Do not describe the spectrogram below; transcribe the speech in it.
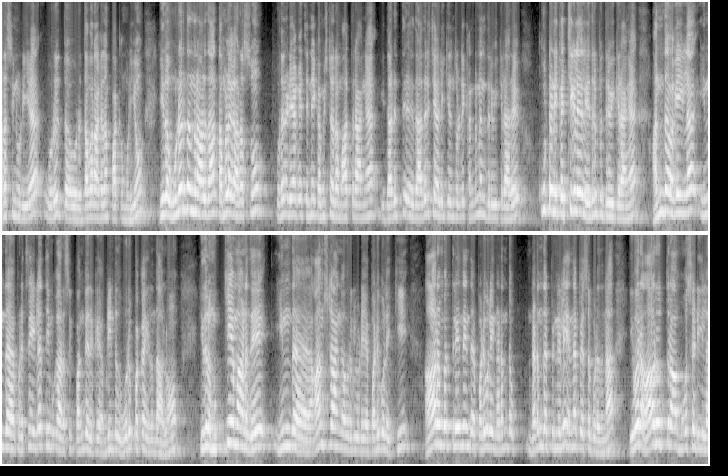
அரசினுடைய ஒரு த ஒரு தவறாக தான் பார்க்க முடியும். இதை உணர்ந்ததுனால தான் தமிழக அரசும் உடனடியாக சென்னை கமிஷனரை மாற்றுறாங்க இது அடுத்து இது அதிர்ச்சி அளிக்குதுன்னு சொல்லி கண்டனம் தெரிவிக்கிறாரு. கூட்டணி கட்சிகளே இதில் எதிர்ப்பு தெரிவிக்கிறாங்க. அந்த வகையில் இந்த பிரச்சனையில் திமுக அரசுக்கு பங்கு இருக்குது அப்படின்றது ஒரு பக்கம் இருந்தாலும் இதில் முக்கியமானது இந்த ஆம்ஸ்டாங் அவர்களுடைய படுகொலைக்கு ஆரம்பத்திலேருந்து இந்த படுகொலை நடந்த நடந்த பின்னிலே என்ன பேசப்படுதுன்னா இவர் ஆருத்ரா மோசடியில்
